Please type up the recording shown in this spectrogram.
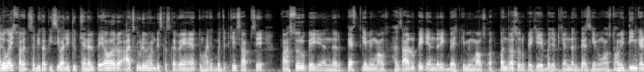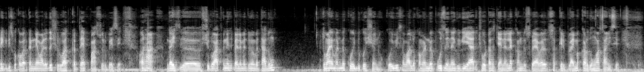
Hello guys, स्वागत है सभी का पीसी वाली यूट्यूब चैनल पे। और आज की वीडियो में हम डिस्कस कर रहे हैं तुम्हारे बजट के हिसाब से पाँच सौ रुपये के अंदर बेस्ट गेमिंग माउस हज़ार रुपये के अंदर एक बेस्ट गेमिंग माउस और पंद्रह सौ रुपये के बजट के अंदर बेस्ट गेमिंग माउस तो हम तीन कैटेगरीज को कवर करने वाले तो शुरुआत करते हैं पाँच सौ रुपये से। और हाँ गाइज़ शुरुआत करने से पहले मैं तुम्हें बता दूँ तुम्हारे मन में कोई भी क्वेश्चन हो कोई भी सवाल हो कमेंट में पूछ लेना क्योंकि यार छोटा सा चैनल है कम सब्सक्राइबर है तो सबके रिप्लाई मैं कर दूँगा आसानी से।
